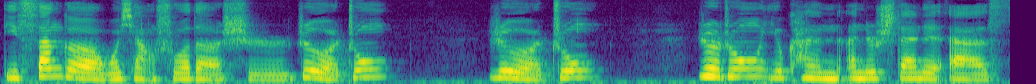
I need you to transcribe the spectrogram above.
第三个我想说的是热衷，热衷。热衷，you can understand it as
